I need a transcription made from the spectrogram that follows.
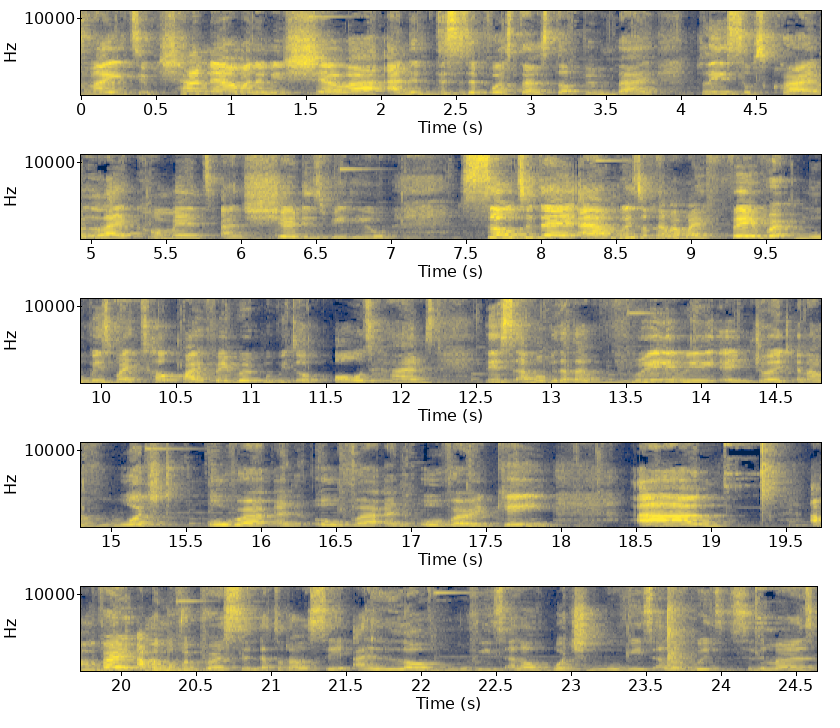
to my youtube channel. My name is Shewa and if this is the first time stopping by please subscribe like comment and share this video. So today I am going to talk about my favorite movies my top five favorite movies of all times. These are movies that I've really really enjoyed and I've watched over and over and over again. Um I'm very I'm a movie person. That's what I would say. I love movies. I love watching movies. I love going to the cinemas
